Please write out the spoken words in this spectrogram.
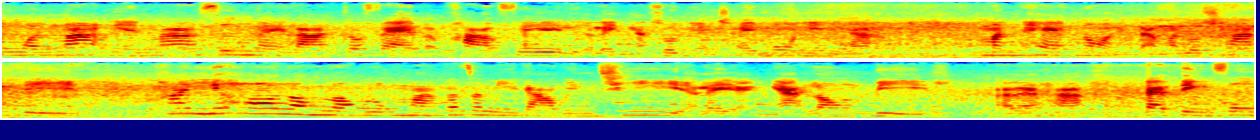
นวลมากเนียนมาก ซึ่งในร้านกาแฟแบบคาเฟ่หรืออะไรเงี้ยส่วนใหญ่ใช้โมนินนะมันแพงหน่อยแต่มันรสชาติดี ถ้ายี่ห้อลองลองลงมาก็จะมีดาวินชีอะไรอย่างเงี้ยลองบีชอะไรนะคะ แต่ติ่งฟง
